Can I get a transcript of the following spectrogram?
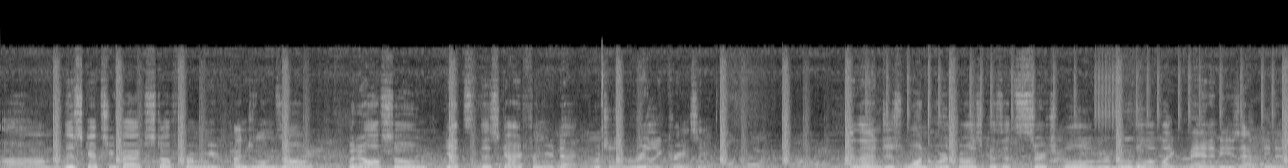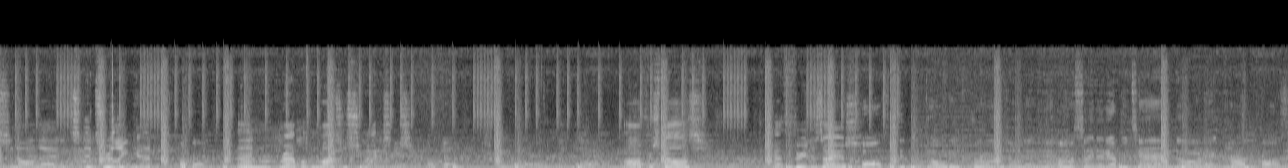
Um, this gets you back stuff from your pendulum zone, but it also gets this guy from your deck, which is really crazy. Okay. And then just one Orthros because it's searchable, removal of like vanities, emptiness, and all that. It's, it's really good. Okay. And then Rappleton Monsters 2 Maxes. Okay. Uh, for spells, got three Desires. Boss, look at the golden crumbs on that, man. I'm gonna say that every time, dog. That card costs,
